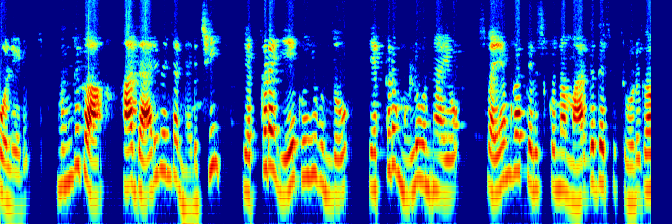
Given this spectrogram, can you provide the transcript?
పోలేడు. ముందుగా ఆ దారి వెంట నడిచి ఎక్కడ ఏ గుయ్యి ఉందో ఎక్కడ ముళ్ళు ఉన్నాయో స్వయంగా తెలుసుకున్న మార్గదర్శి తోడుగా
